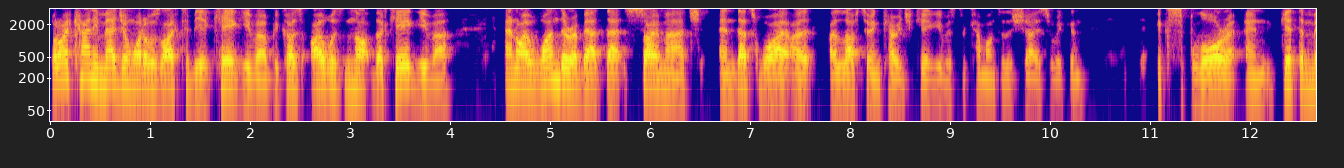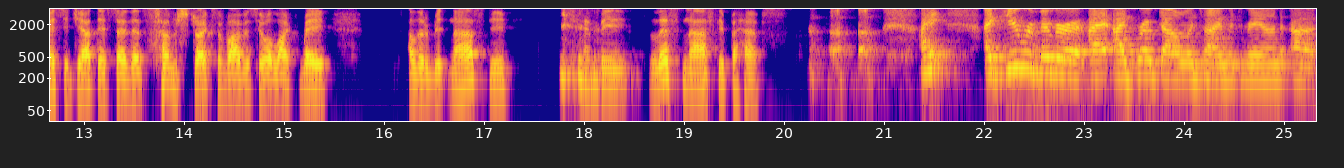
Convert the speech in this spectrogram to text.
But I can't imagine what it was like to be a caregiver because I was not the caregiver and I wonder about that so much. And that's why I, I love to encourage caregivers to come onto the show so we can explore it and get the message out there so that some stroke survivors who are like me, a little bit nasty, can be less nasty perhaps. I I do remember I, I broke down one time with Rand, uh,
